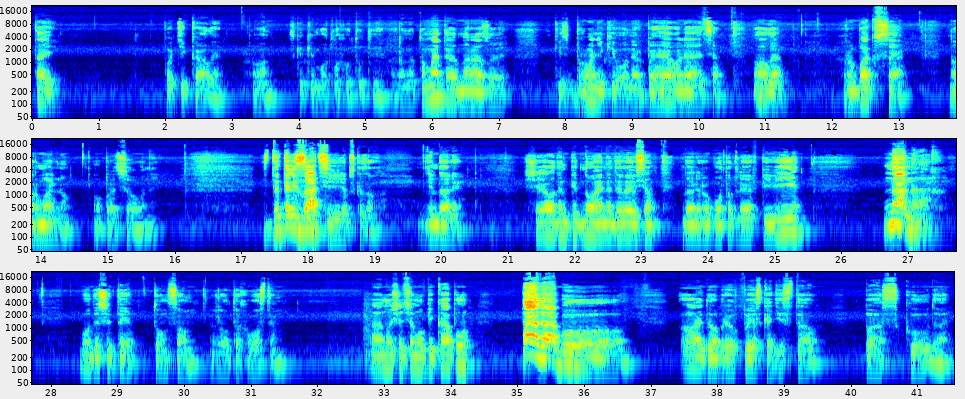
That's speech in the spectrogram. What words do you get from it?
та й потікали. Вон, скільки мотлоху тут є. Гранатомети одноразові, якісь броніки, вон, РПГ валяється. Ну, але хробак все нормально опрацьований. З деталізацією, я б сказав. Йдемо далі. Ще один під ноги не дивився. Далі робота для FPV. На нах! Будеш іти тунцом жовтохвостим. А ну ще цьому пікапу. Падабу! Ой, добре вписка дістав. Паскуда.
